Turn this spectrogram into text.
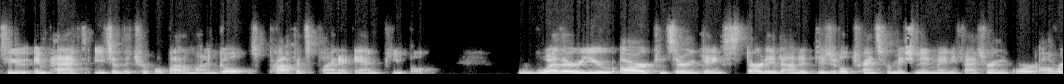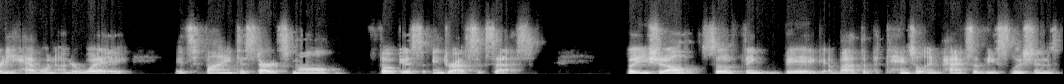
to impact each of the triple bottom line goals, profits, planet, and people. Whether you are considering getting started on a digital transformation in manufacturing or already have one underway, it's fine to start small, focus, and drive success. But you should also think big about the potential impacts of these solutions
